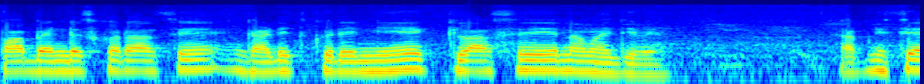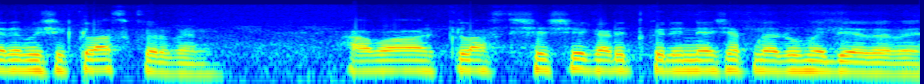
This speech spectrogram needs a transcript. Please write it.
পা ব্যান্ডেজ করা আছে, গাড়িতে করে নিয়ে ক্লাসে নামাই দিবে। আপনি চেয়ারে বসে ক্লাস করবেন। আবার ক্লাস শেষে গাড়িতে করে নিয়ে এসে আপনার রুমে দিয়ে যাবে।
